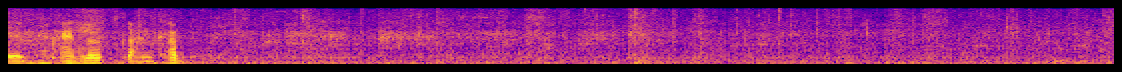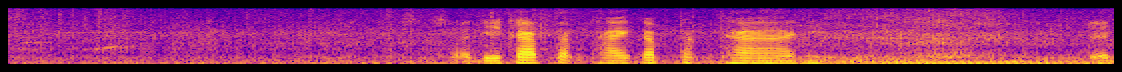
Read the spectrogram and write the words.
เดินหางรถก่อนครับสวัสดีครับ ทักทายครับ ทักทาย เดิน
